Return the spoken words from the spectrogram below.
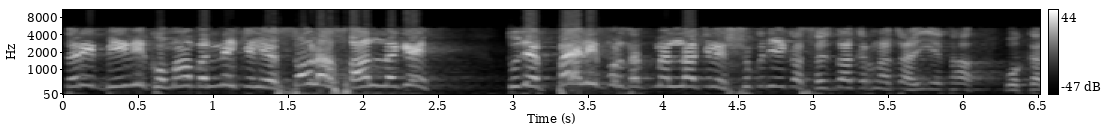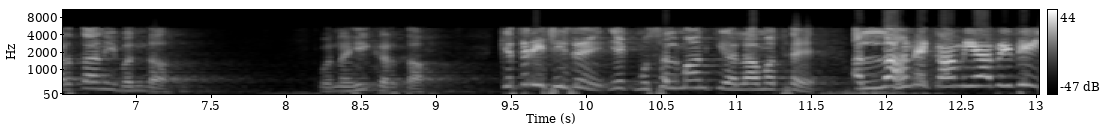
تیری بیوی کو ماں بننے کے لیے سولہ سال لگے۔ تجھے پہلی فرصت میں اللہ کے لیے شکریہ کا سجدہ کرنا چاہیے تھا۔ وہ کرتا نہیں بندہ۔ وہ نہیں کرتا۔ کتنی چیزیں، ایک مسلمان کی علامت ہے۔ اللہ نے کامیابی دی۔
